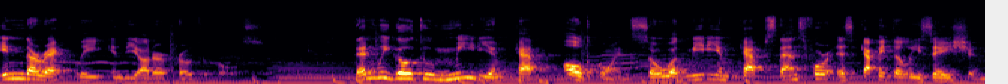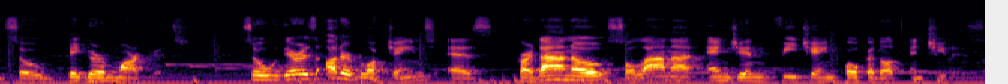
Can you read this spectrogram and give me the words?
indirectly in the other protocols. Then we go to medium cap altcoins. So what medium cap stands for is capitalization, so bigger markets. So there is other blockchains as Cardano, Solana, Enjin, VeChain, Polkadot, and Chiliz.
